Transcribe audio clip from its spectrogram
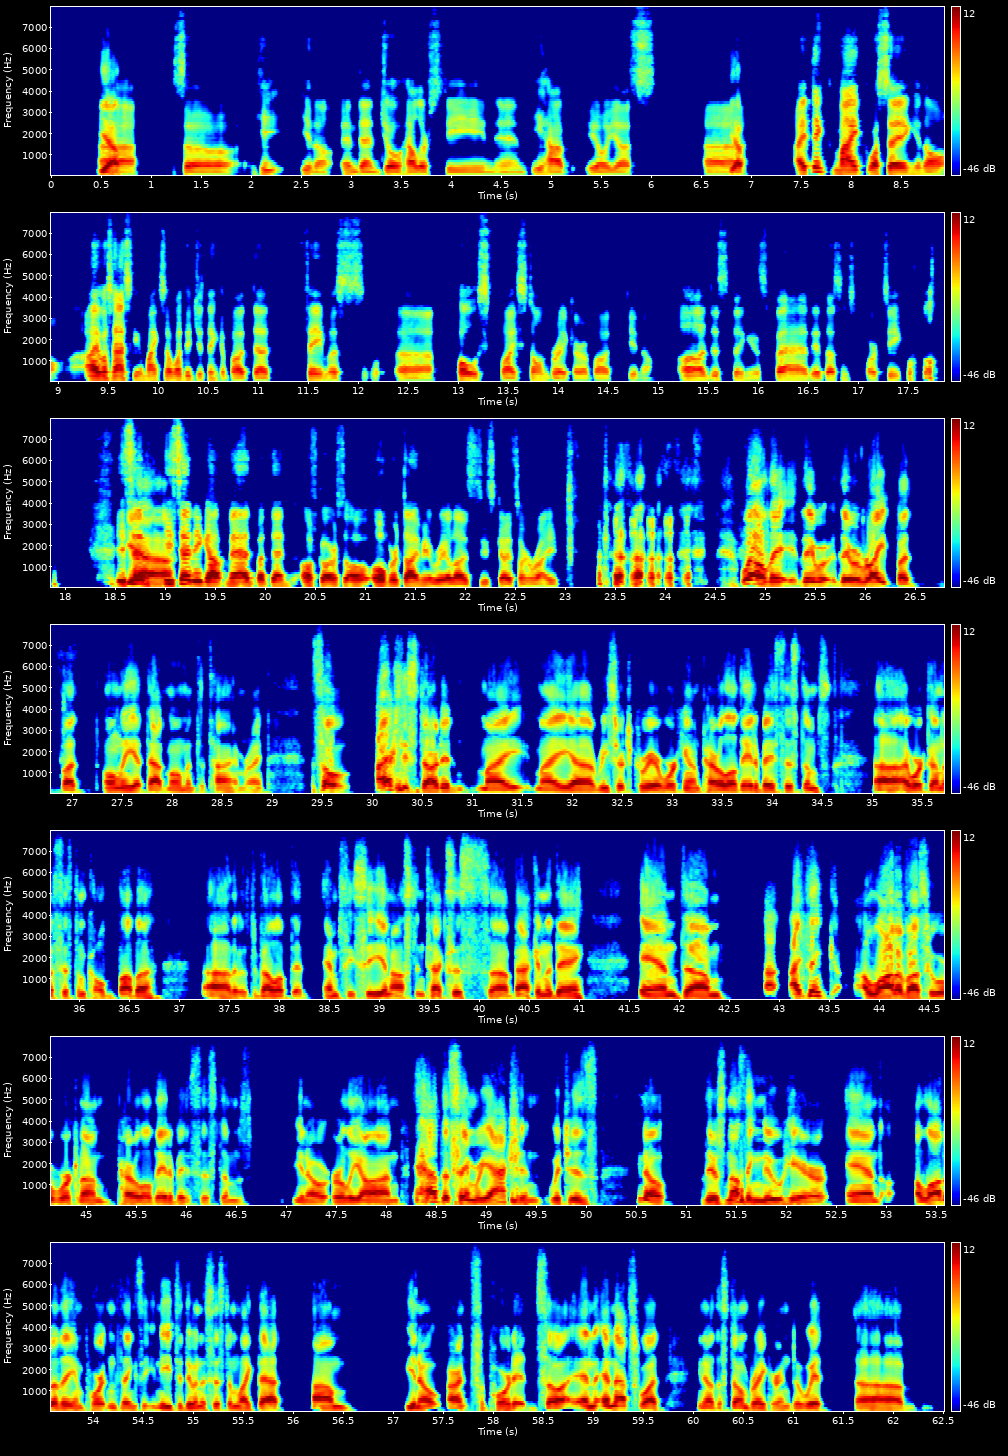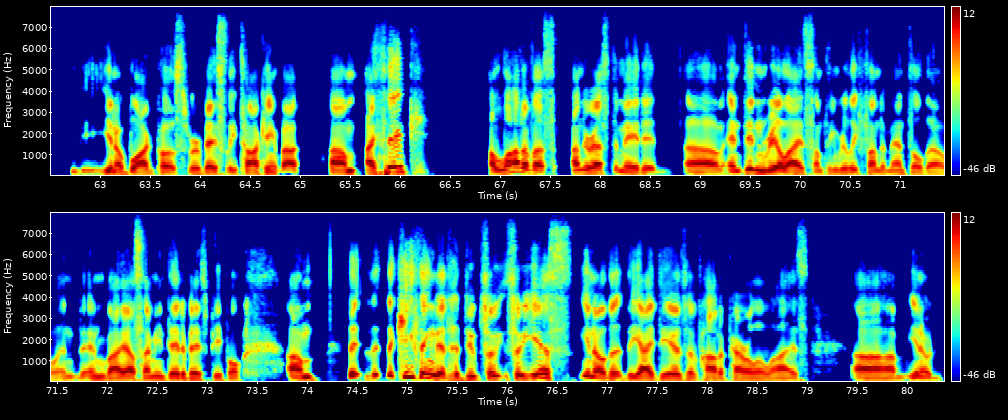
Yeah. So he, you know, and then Joe Hellerstein and Ihab Ilyas. Uh, yep. I think Mike was saying, you know, I was asking Mike, so what did you think about that famous uh, post by Stonebraker about, you know, oh, this thing is bad, it doesn't support SQL. he yeah. said he said he got mad, but then of course o- over time he realized these guys are right. well, they they were they were right, but but only at that moment of time, right? So I actually started my my uh, research career working on parallel database systems. Uh, I worked on a system called Bubba, uh, that was developed at MCC in Austin, Texas, uh, back in the day. And um, I think a lot of us who were working on parallel database systems, you know, early on, had the same reaction, which is, you know, there's nothing new here, and a lot of the important things that you need to do in a system like that, um, you know, aren't supported. So, and and that's what you know the Stonebraker and DeWitt, uh, you know, blog posts were basically talking about. Um, I think a lot of us underestimated uh, and didn't realize something really fundamental, though, and, and by us I mean database people. Um, the, the, the key thing that Hadoop, so so yes, you know the the ideas of how to parallelize, um, you know,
